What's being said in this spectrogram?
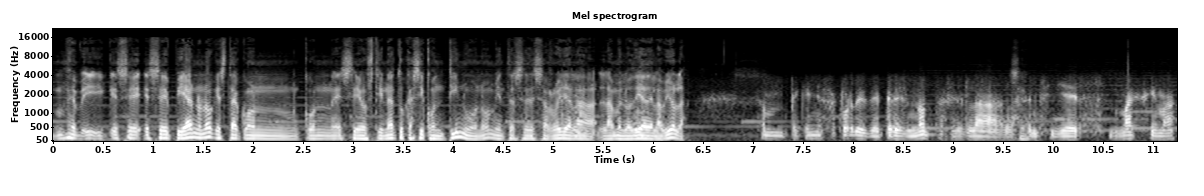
Ese, ese piano, ¿no? Que está con, con, ese ostinato casi continuo, ¿no? Mientras se desarrolla la, la, melodía de la viola. Son pequeños acordes de tres notas, es la, sencillez máxima.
